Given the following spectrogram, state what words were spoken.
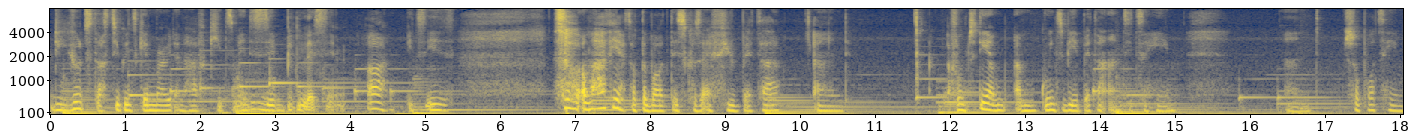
the youths that are still going to get married and have kids, man, this is a big lesson. Ah, it is. So I'm happy I talked about this because I feel better, and from today I'm I'm going to be a better auntie to him and support him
